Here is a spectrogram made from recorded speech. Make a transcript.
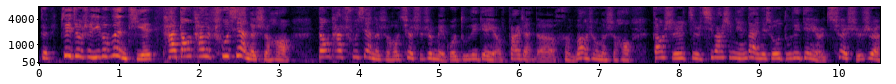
对，这就是一个问题。他当他的出现的时候，当他出现的时候，确实是美国独立电影发展的很旺盛的时候。当时就是七八十年代那时候，独立电影确实是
